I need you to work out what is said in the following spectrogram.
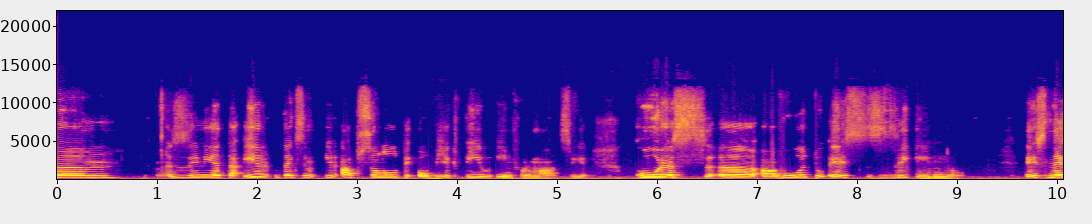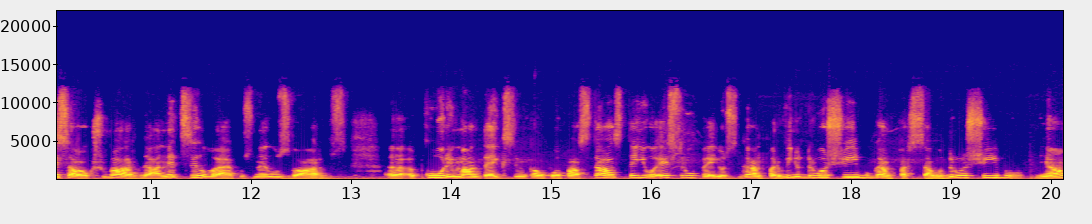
um, Ziniet, tā ir, teiksim, ir absolūti objektīva informācija, kuras uh, avotu es zinu. Es nesaukšu vārdā ne cilvēkus, ne uzvārdus, uh, kuri man teiksim, kaut ko pastāsta, jo es rūpējos gan par viņu drošību, gan par savu drošību. Ja?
